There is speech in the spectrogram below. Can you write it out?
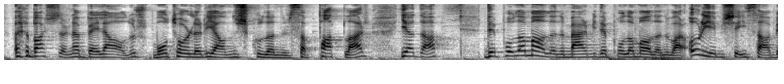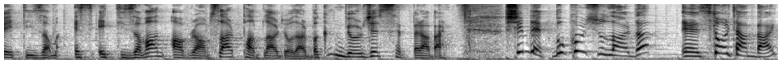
başlarına bela olur. Motorları yanlış kullanırsa patlar ya da depolama alanı, mermi depolama alanı var. Oraya bir şey isabet ettiği zaman ettiği zaman Abramslar patlar diyorlar. Bakın göreceğiz hep beraber. Şimdi bu koşullarda e, Stoltenberg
